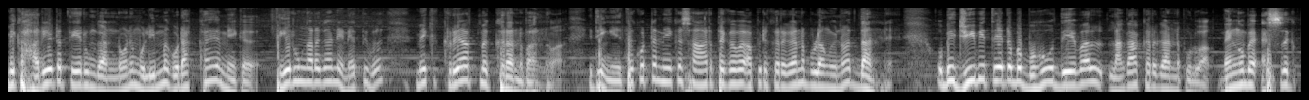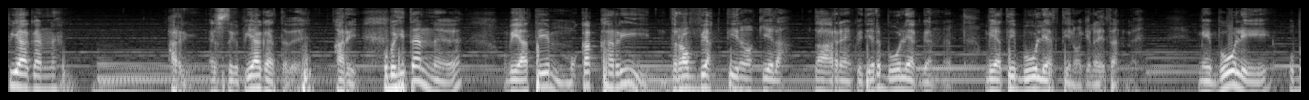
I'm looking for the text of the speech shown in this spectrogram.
මේක හරියට තේරුම් ගන්න ඕන මුලින්ම ගොඩක් අය මේක තේරුම් අරගන්නේ නැතිව මේක ක්‍රියාත්ම කරන්න බලන්නවා ඉතින් එතකොට මේක සාර්ථකව අපිට කරගන්න පුළන් වෙනවා දන්න ඔබේ ජීවිතයට ඔබ බොහෝ දේවල් ළඟා කරගන්න පුළුවන්. දැන් ඔබ ඇස්සක පියාගන්න. හරි ඇස්තක පියාගත්තද? හරි. ඔබ හිතන්න ඔබේ අතේ මොකක් හරි ද්‍රව්යක් තියෙනවා කියලා ධාරණයක් විදියට බෝලයක් ගන්න. මේ අතේ බෝලයක් තියෙනවා කියලා හිතන්න. මේ බෝලේ ඔබ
